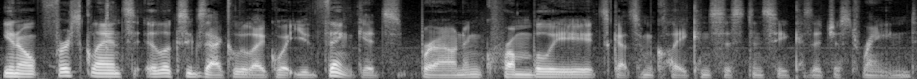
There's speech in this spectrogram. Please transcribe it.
you know, first glance, it looks exactly like what you'd think. It's brown and crumbly, it's got some clay consistency because it just rained.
